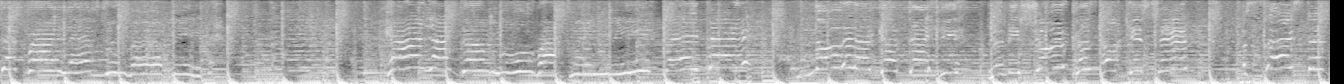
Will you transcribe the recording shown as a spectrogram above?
step right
